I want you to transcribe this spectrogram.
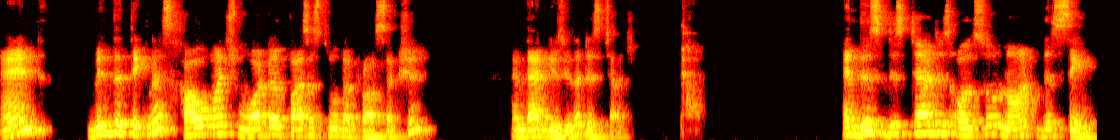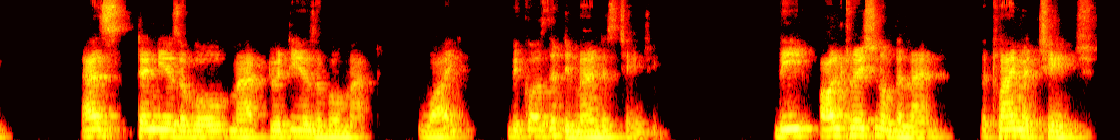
and with the thickness, how much water passes through the cross section and that gives you the discharge. And this discharge is also not the same as 10 years ago mapped, 20 years ago mapped. Why? Because the demand is changing the alteration of the land, the climate change,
